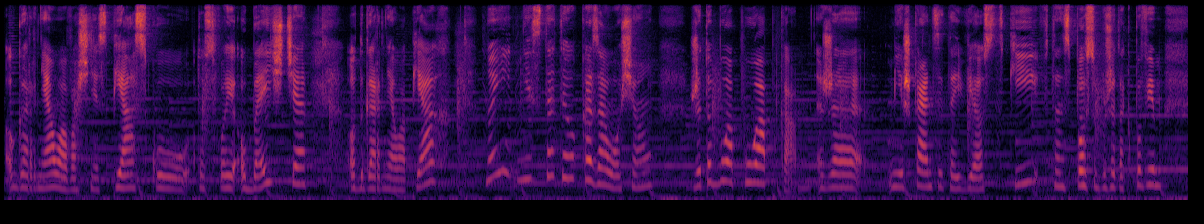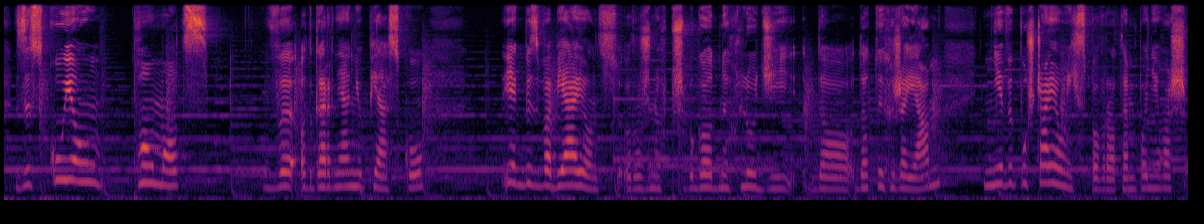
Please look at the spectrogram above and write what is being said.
ogarniała właśnie z piasku to swoje obejście, odgarniała piach. No i niestety okazało się, że to była pułapka, że mieszkańcy tej wioski w ten sposób, że tak powiem, zyskują pomoc w odgarnianiu piasku, jakby zwabiając różnych przygodnych ludzi do, do tychże jam nie wypuszczają ich z powrotem, ponieważ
